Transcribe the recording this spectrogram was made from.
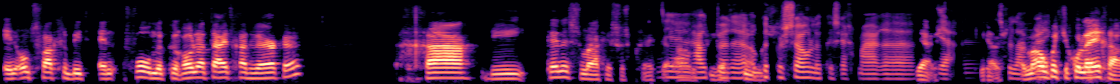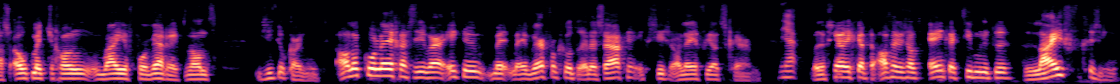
in ons vakgebied en volgende coronatijd gaat werken. Ga die kennismakingsgesprekken ja, aan. Houd ook het persoonlijke, zeg maar. Uh, juist, ja, juist. maar ook met je collega's, ook met je gewoon waar je voor werkt. Want je ziet elkaar niet. Alle collega's die waar ik nu mee, mee werk voor culturele zaken, ik zie ze alleen via het scherm. Ja. Want ik zeg, ik heb de afdeling zelfs één keer tien minuten live gezien.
